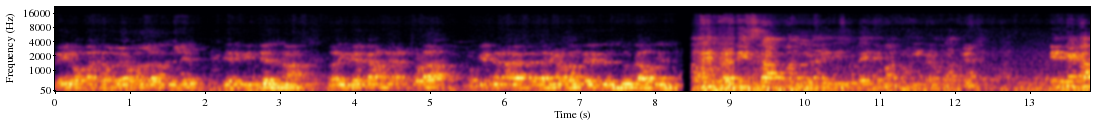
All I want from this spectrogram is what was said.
వెయ్యి రూపాయల డబ్బులు ఇవ్వడం జరుగుతుంది. దీనికి ఇచ్చేసిన మరి వివేకానంద గారికి కూడా ముఖ్యంగా నా యొక్క ధన్యవాదాలు తెలియజేస్తూ సెలవు నేను మాత్రం ఇక్కడ ఎందుకంటే ఆ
